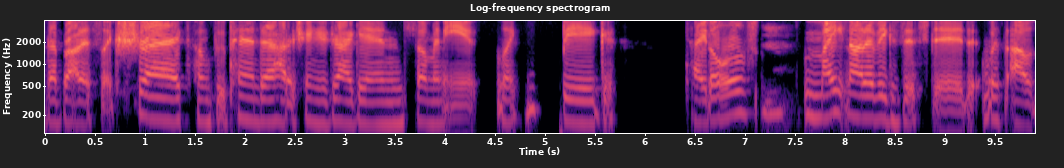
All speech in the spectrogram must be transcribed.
that brought us like Shrek, Kung Fu Panda, How to Train Your Dragon, so many like big titles mm. might not have existed without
